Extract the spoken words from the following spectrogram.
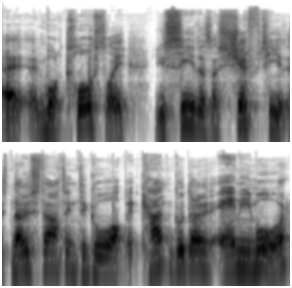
uh, more closely, you see there's a shift here. It's now starting to go up. It can't go down anymore.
